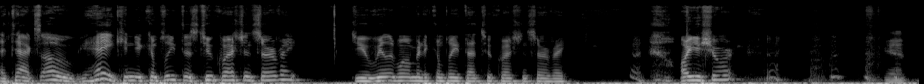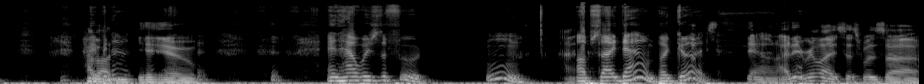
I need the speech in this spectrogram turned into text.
a text. Oh, hey, can you complete this two question survey? Do you really want me to complete that two question survey? Are you sure? Yeah. How Maybe about not. you? And how was the food? Mm, upside down, but good. Down. I didn't realize this was uh,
